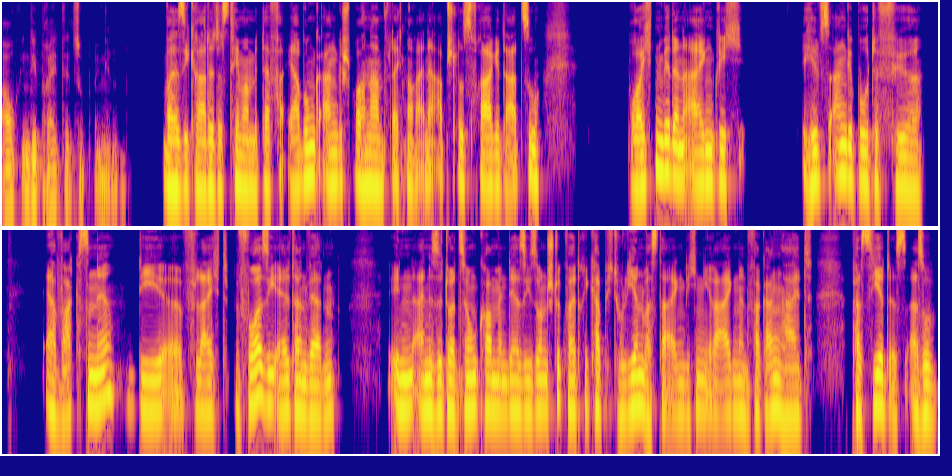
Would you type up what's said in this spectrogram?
auch in die Breite zu bringen. Weil Sie gerade das Thema mit der Vererbung angesprochen haben, vielleicht noch eine Abschlussfrage dazu. Bräuchten wir denn eigentlich Hilfsangebote für Erwachsene, die äh, vielleicht, bevor sie Eltern werden, in eine Situation kommen, in der sie so ein Stück weit rekapitulieren, was da eigentlich in ihrer eigenen Vergangenheit passiert ist. Also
